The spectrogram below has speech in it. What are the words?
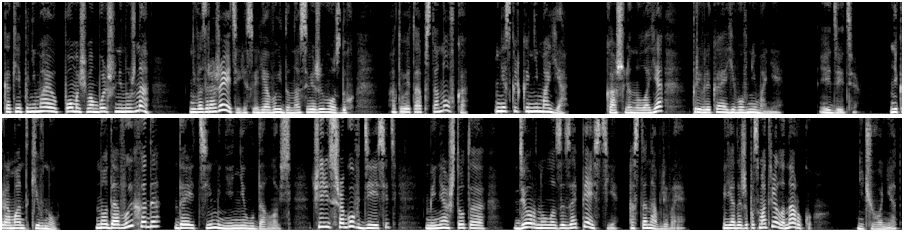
Как я понимаю, помощь вам больше не нужна. Не возражаете, если я выйду на свежий воздух? А то эта обстановка несколько не моя. Кашлянула я, привлекая его внимание. «Идите». Некромант кивнул. Но до выхода Дойти мне не удалось. Через шагов десять меня что-то дернуло за запястье, останавливая. Я даже посмотрела на руку. Ничего нет.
